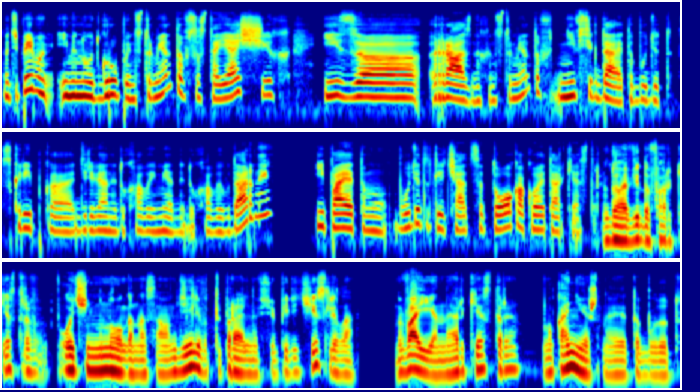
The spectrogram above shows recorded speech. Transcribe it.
но теперь мы именуют группу инструментов, состоящих из э, разных инструментов. Не всегда это будет скрипка, деревянный духовые, медный духовые, ударные. И поэтому будет отличаться то, какой это оркестр. Да, видов оркестров очень много на самом деле. Вот ты правильно все перечислила. Военные оркестры, ну, конечно, это будут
